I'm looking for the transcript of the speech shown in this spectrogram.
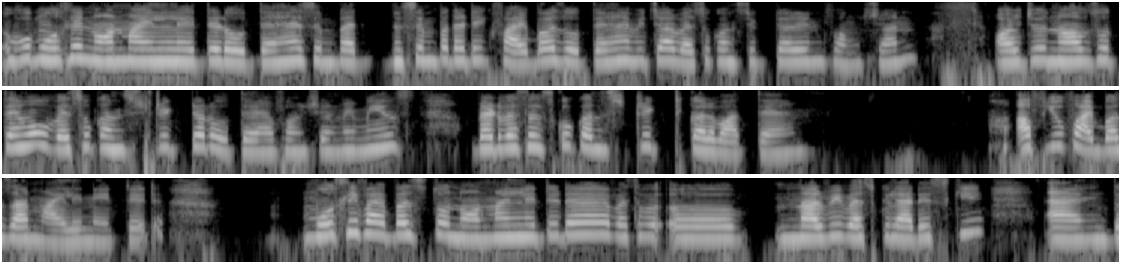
वो मोस्टली नॉन माइलिनेटेड होते हैं सिंपैथेटिक फाइबर्स होते हैं विच आर वेसोकंस्ट्रिक्टर इन फ़ंक्शन और जो नर्व्स होते हैं, वो वेसोकंस्ट्रिक्टर होते हैं फ़ंक्शन में मींस ब्लड वेसल्स को कंस्ट्रिक्ट करवाते हैं। A few fibres are myelinated mostly fibres तो नॉन माइलिनेटेड है, वैसे नर्वी वेस्कुलरिस की एंड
